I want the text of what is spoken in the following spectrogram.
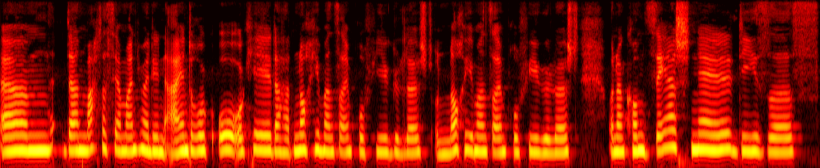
ähm, dann macht das ja manchmal den Eindruck, oh, okay, da hat noch jemand sein Profil gelöscht und noch jemand sein Profil gelöscht. Und dann kommt sehr schnell dieses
